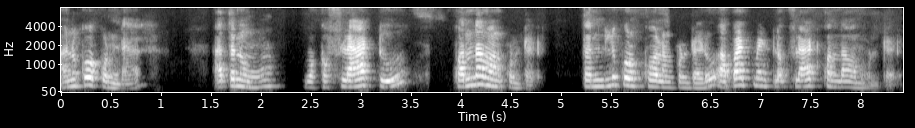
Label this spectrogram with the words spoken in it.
అనుకోకుండా అతను ఒక ఫ్లాట్ కొందాం అనుకుంటాడు. తన ఇల్లు కొనుక్కోవాలనుకుంటాడు అపార్ట్మెంట్లో ఫ్లాట్ కొందాం అనుకుంటాడు.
